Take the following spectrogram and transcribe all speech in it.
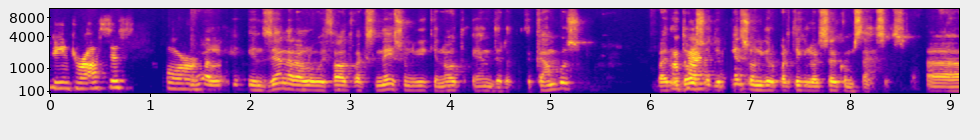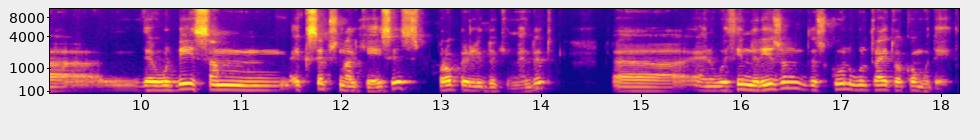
Dean Tourassis or? Well, in general, without vaccination, we cannot enter the campus, but it also depends on your particular circumstances. Uh, there will be some exceptional cases properly documented uh, and within reason, the school will try to accommodate.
